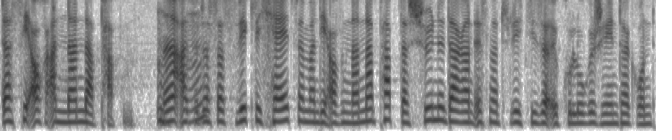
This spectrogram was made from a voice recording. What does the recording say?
dass sie auch aneinander pappen. Ne? Also, dass das wirklich hält, wenn man die aufeinander pappt. Das Schöne daran ist natürlich dieser ökologische Hintergrund.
